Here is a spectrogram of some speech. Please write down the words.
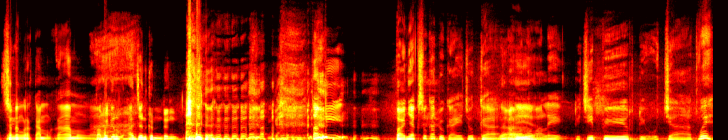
Seneng rekam-rekam. Tapi kan anjen gendeng. tapi banyak suka dukanya juga Nah, awal iya. awalnya dicibir dihujat weh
